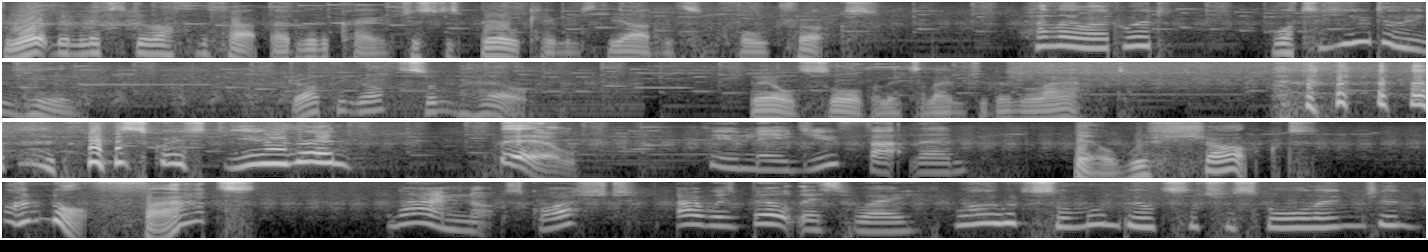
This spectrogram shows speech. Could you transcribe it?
The workmen lifted her off the flatbed with a crane just as Bill came into the yard with some full trucks. Hello, Edward. What are you doing here? Dropping off some help. Bill saw the little engine and laughed. Who squished you then? Bill. Who made you fat then? Bill was shocked. I'm not fat. And I'm not squashed. I was built this way, Why would someone build such a small engine?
